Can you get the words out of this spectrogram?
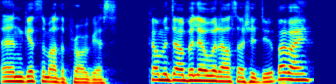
and get some other progress. Comment down below what else I should do. Bye bye.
